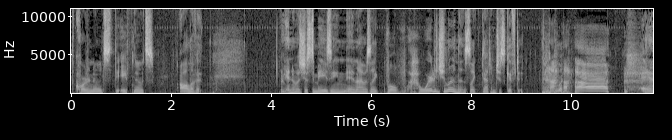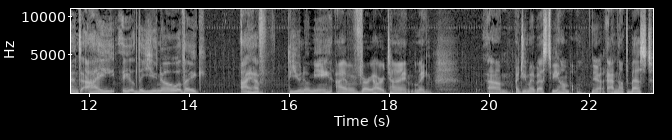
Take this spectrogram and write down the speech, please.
the quarter notes, the eighth notes, all of it. And it was just amazing. And I was like, well, where did you learn this? Like, Dad, I'm just gifted. and I, the you know, like, I have, you know me, I have a very hard time. Like, um, I do my best to be humble. yeah. I'm not the best.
